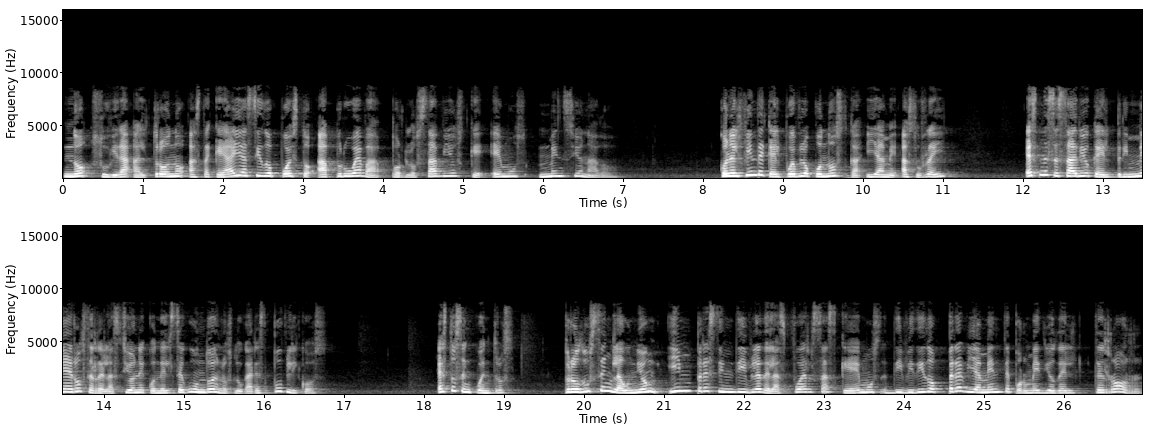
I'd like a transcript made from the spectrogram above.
no subirá al trono hasta que haya sido puesto a prueba por los sabios que hemos mencionado con el fin de que el pueblo conozca y ame a su rey, es necesario que el primero se relacione con el segundo en los lugares públicos. Estos encuentros producen la unión imprescindible de las fuerzas que hemos dividido previamente por medio del terror.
